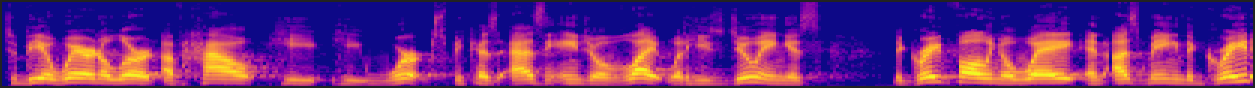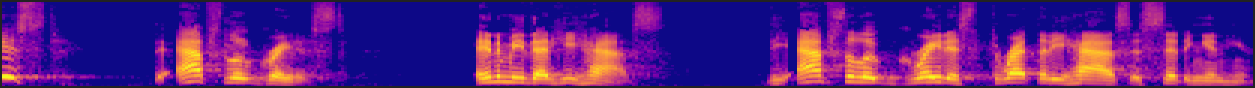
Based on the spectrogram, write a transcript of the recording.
to be aware and alert of how he, he works. Because as the angel of light, what he's doing is the great falling away and us being the greatest, the absolute greatest enemy that he has, the absolute greatest threat that he has, is sitting in here.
